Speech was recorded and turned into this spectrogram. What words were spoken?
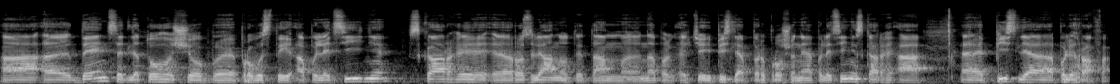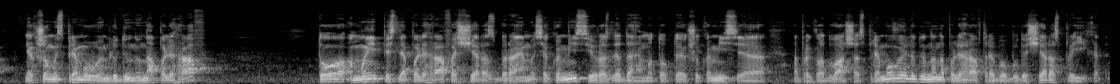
А е, день це для того, щоб е, провести апеляційні скарги, е, розглянути там після перепрошую, не апеляційні скарги, а після поліграфа. Якщо ми спрямовуємо людину на поліграф, то ми після поліграфа ще раз збираємося комісією, розглядаємо. Тобто, якщо комісія, наприклад, ваша спрямовує людину на поліграф, треба буде ще раз приїхати.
